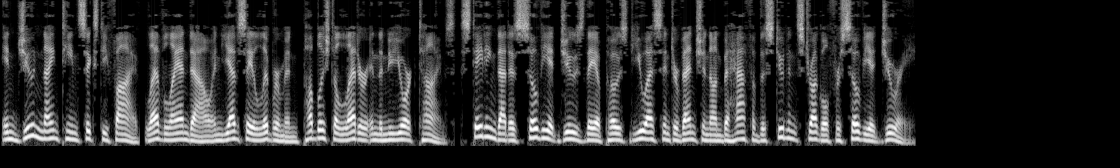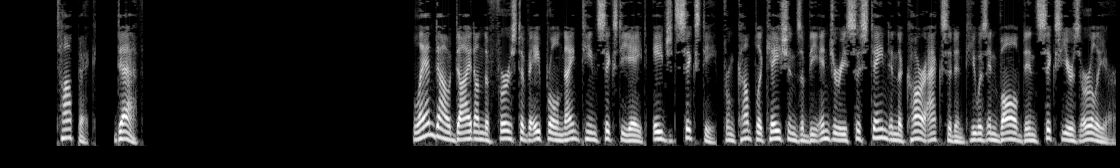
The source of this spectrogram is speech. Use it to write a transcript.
In June 1965, Lev Landau and Yevsei Liberman published a letter in The New York Times, stating that as Soviet Jews they opposed U.S. intervention on behalf of the student struggle for Soviet Jewry. Death Landau died on 1 April 1968, aged 60, from complications of the injuries sustained in the car accident he was involved in six years earlier.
